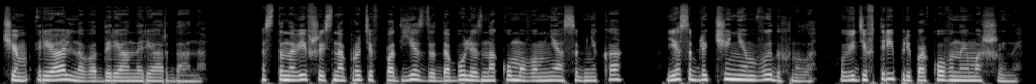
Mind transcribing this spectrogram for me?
чем реального Дариана Риордана. Остановившись напротив подъезда до более знакомого мне особняка, я с облегчением выдохнула, увидев три припаркованные машины,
